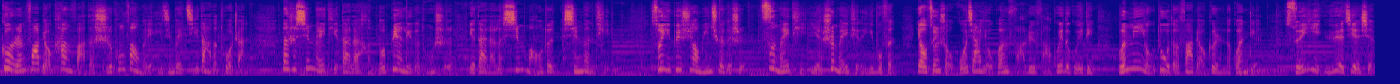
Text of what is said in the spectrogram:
个人发表看法的时空范围已经被极大的拓展。但是新媒体带来很多便利的同时，也带来了新矛盾、新问题。所以必须要明确的是，自媒体也是媒体的一部分，要遵守国家有关法律法规的规定，文明有度地发表个人的观点，随意逾越界限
